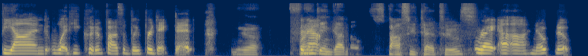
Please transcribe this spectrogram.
beyond what he could have possibly predicted. Yeah. Frank so now, ain't got no Stassi tattoos. Right. Uh uh-uh. uh Nope. Nope.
